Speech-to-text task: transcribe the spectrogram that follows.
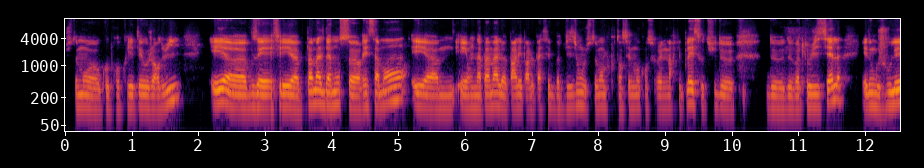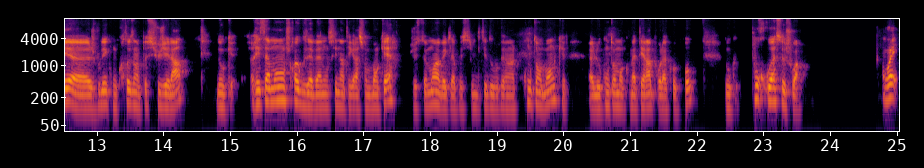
justement aux copropriétés aujourd'hui. Et euh, vous avez fait euh, pas mal d'annonces euh, récemment et, on a pas mal parlé par le passé de votre vision justement potentiellement construire une marketplace au-dessus de, de, votre logiciel. Et donc je voulais, je voulais qu'on creuse un peu ce sujet-là. Donc récemment, je crois que vous avez annoncé une intégration bancaire justement avec la possibilité d'ouvrir un compte en banque, le compte en banque Matera pour la CoPro. Donc pourquoi ce choix? Ouais,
